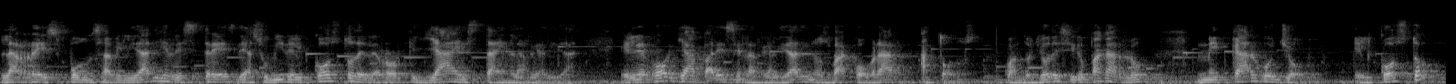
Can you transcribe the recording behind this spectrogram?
la responsabilidad y el estrés de asumir el costo del error que ya está en la realidad. El error ya aparece en la realidad y nos va a cobrar a todos. Cuando yo decido pagarlo, me cargo yo el costo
